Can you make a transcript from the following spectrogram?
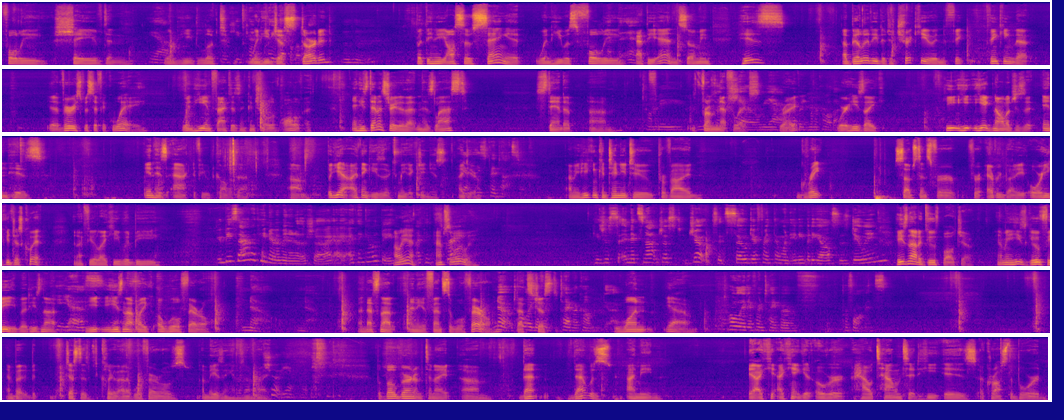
fully shaved and Yeah. when he looked Like when he just up a little started. Mm-hmm. But then he also sang it when he was fully At at the the end. So I mean, his ability to, to trick you into fi- thinking that a very specific way when he in fact is in control of all of it. And he's demonstrated that in his last stand-up um, Comedy from netflix yeah, right? whatever you wanna call that. where he's like he, he he acknowledges it in his in his act if you would call it that. Um, but yeah i think he's a comedic genius. I yeah, do. He's fantastic. I mean he can continue to provide great substance for for everybody or he could just quit and i feel like he would be It'd be sad if he never made another show. I, I, I think it would be. oh yeah I think it's absolutely Great. He's just, and it's not just jokes. It's so different than what anybody else is doing. He's not a goofball joke. I mean, he's goofy, but he's not. Yes, he, he's yes. not like a Will Ferrell, No, no, and that's not any offense to Will Ferrell. no. Totally that's different just type of comedy. one. Yeah, Totally different type of performance. and but, but just to clear that up, Will Ferrell is amazing in his own right. Sure, yeah. But Bo Burnham tonight, um, that that was. I mean, yeah, I can't I can't get over how talented he is across the board,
